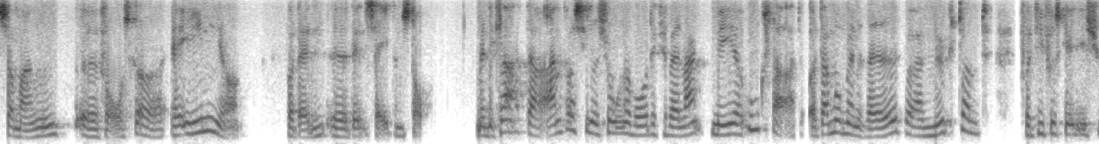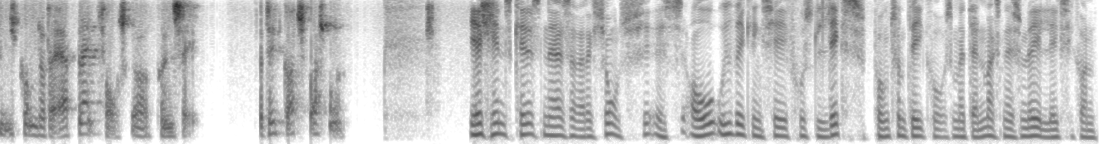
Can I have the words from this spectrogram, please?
så mange øh, forskere er enige om, hvordan øh, den sag den står. Men det er klart, der er andre situationer, hvor det kan være langt mere uklart, og der må man redegøre nøgternt for de forskellige synspunkter, der er blandt forskere på en sag. Og det er et godt spørgsmål. Erik Hens Kelsen er altså redaktions- øh, og udviklingschef hos lex.dk, som er Danmarks nationale leksikon.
